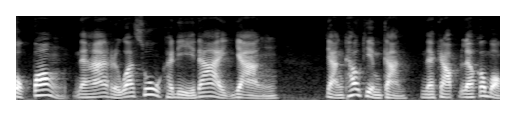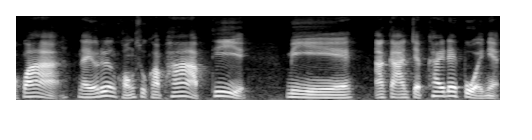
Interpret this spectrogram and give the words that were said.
ปกป้องนะฮะหรือว่าสู้คดีได้อย่างอย่างเท่าเทียมกันนะครับ แล้วก็บอกว่าในเรื่องของสุขภาพที่ มีอาการเจ็บไข้ได้ป่วยเนี่ย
